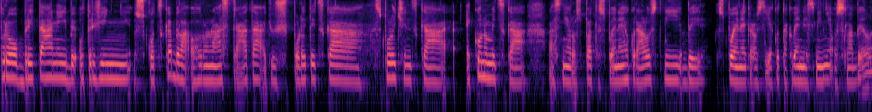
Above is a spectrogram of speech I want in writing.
pro Británii by otržení Skotska byla ohromná ztráta, ať už politická, společenská, ekonomická, vlastně rozpad Spojeného království by Spojené království jako takové nesmírně oslabil.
